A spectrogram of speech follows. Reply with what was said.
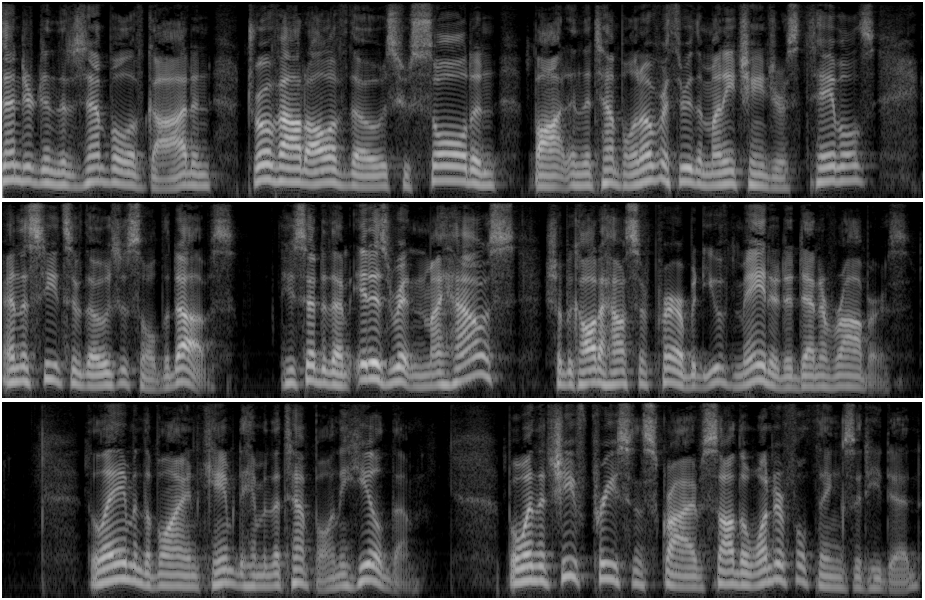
entered into the temple of God and drove out all of those who sold and bought in the temple and overthrew the money changers' tables and the seats of those who sold the doves. He said to them, It is written, My house shall be called a house of prayer, but you've made it a den of robbers. The lame and the blind came to him in the temple, and he healed them. But when the chief priests and scribes saw the wonderful things that he did,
